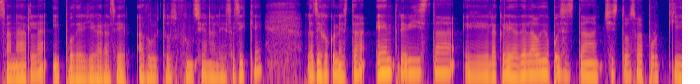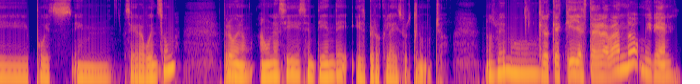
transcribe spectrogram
sanarla y poder llegar a ser adultos funcionales. Así que las dejo con esta entrevista. Eh, la calidad del audio pues está chistosa porque pues em, se grabó en Zoom pero bueno, aún así se entiende y espero que la disfruten mucho. Nos vemos. Creo que aquí ya está grabando. Muy bien.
